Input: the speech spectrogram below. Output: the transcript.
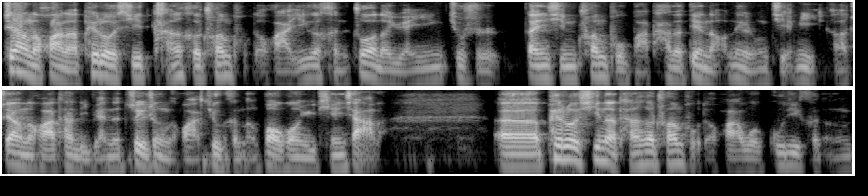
这样的话呢，佩洛西弹劾川普的话，一个很重要的原因就是担心川普把他的电脑内容解密啊，这样的话，他里边的罪证的话就可能曝光于天下了。呃，佩洛西呢弹劾川普的话，我估计可能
